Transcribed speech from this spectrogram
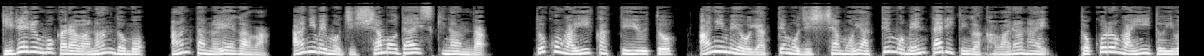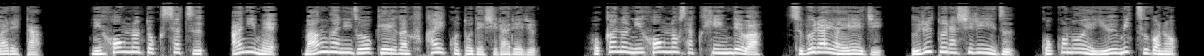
ギレルモからは何度も、あんたの映画は、アニメも実写も大好きなんだ。どこがいいかっていうと、アニメをやっても実写もやってもメンタリティが変わらない、ところがいいと言われた。日本の特撮、アニメ、漫画に造形が深いことで知られる。他の日本の作品では、つぶらや英二、ウルトラシリーズ、九重優光語の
